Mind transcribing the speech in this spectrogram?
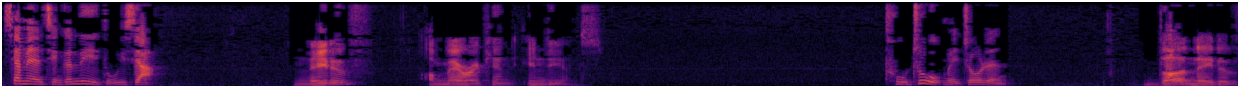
下面请跟丽读一下。 Native American Indians, 土着美洲人、 the Native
